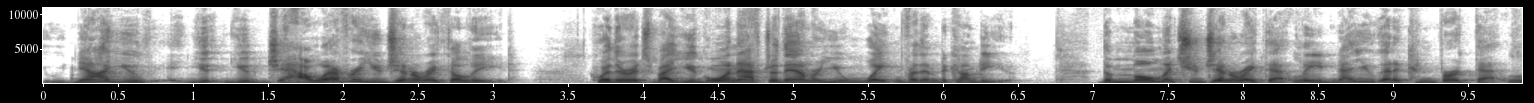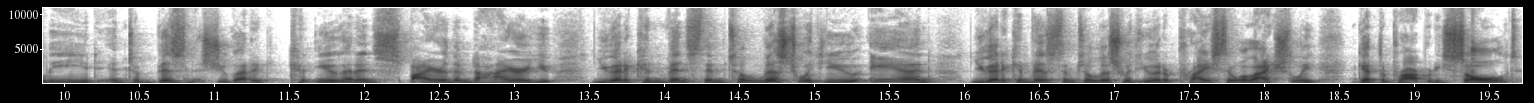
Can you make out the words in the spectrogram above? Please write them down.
now you've you you however you generate the lead, whether it's by you going after them or you waiting for them to come to you the moment you generate that lead, now you got to convert that lead into business. You got to you got to inspire them to hire you. You got to convince them to list with you and you got to convince them to list with you at a price that will actually get the property sold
